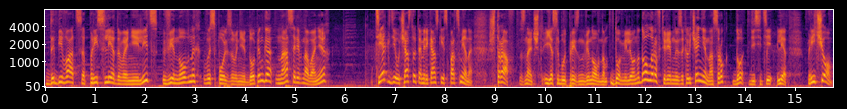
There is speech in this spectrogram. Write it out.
добиваться преследования лиц, виновных в использовании допинга на соревнованиях Тех, где участвуют американские спортсмены. Штраф, значит, если будет признан виновным до миллиона долларов, тюремное заключение на срок до 10 лет. Причем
